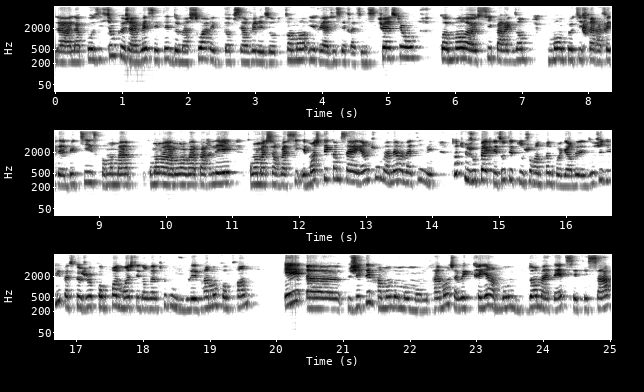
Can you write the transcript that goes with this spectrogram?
la, la position que j'avais, c'était de m'asseoir et d'observer les autres, comment ils réagissaient face à une situation, comment euh, si par exemple mon petit frère a fait telle bêtise, comment ma comment ma maman va parler, comment ma soeur va si. Et moi j'étais comme ça. Et un jour ma mère m'a dit mais toi tu joues pas avec les autres, tu es toujours en train de regarder les autres. J'ai dit oui parce que je veux comprendre. Moi j'étais dans un truc où je voulais vraiment comprendre. Et euh, j'étais vraiment dans mon monde. Vraiment, j'avais créé un monde dans ma tête. C'était ça.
